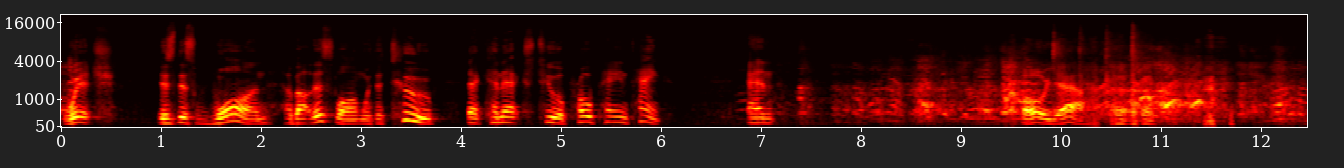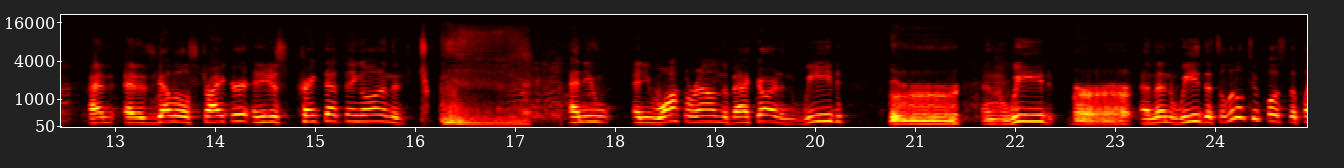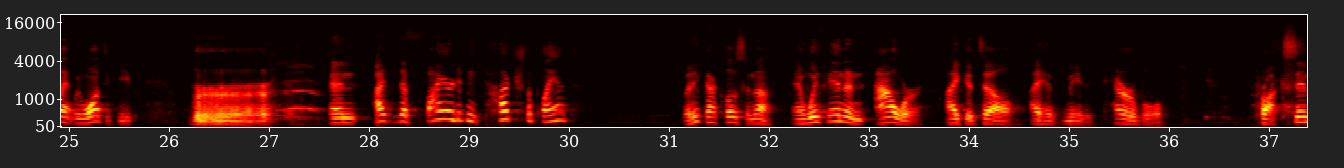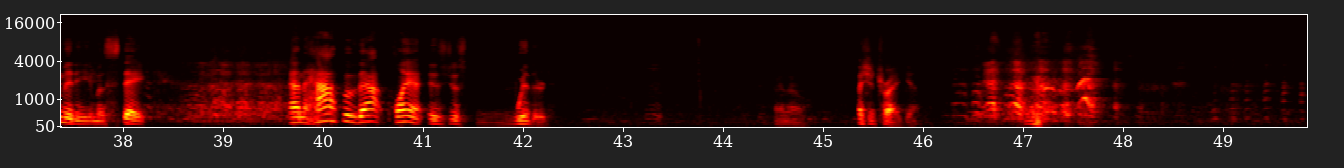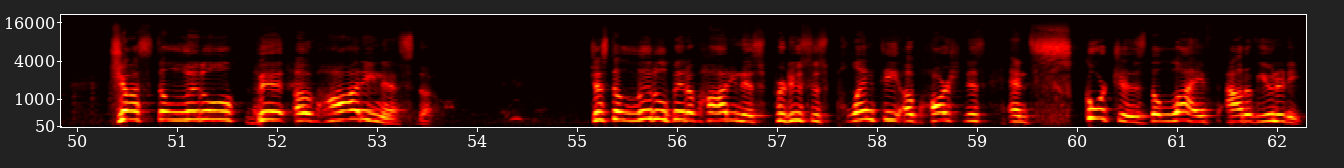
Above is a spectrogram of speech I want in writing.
which is this wand about this long with a tube that connects to a propane tank. And oh yeah. and and it's got a little striker, and you just crank that thing on, and then and you and you walk around the backyard and weed and weed brr, and then weed that's a little too close to the plant we want to keep brr. and I, the fire didn't touch the plant but it got close enough. And within an hour i could tell i have made a terrible proximity mistake. And half of that plant is just withered. I know. I should try again Just a little bit of haughtiness, though. Just a little bit of haughtiness produces plenty of harshness and scorches the life out of unity.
